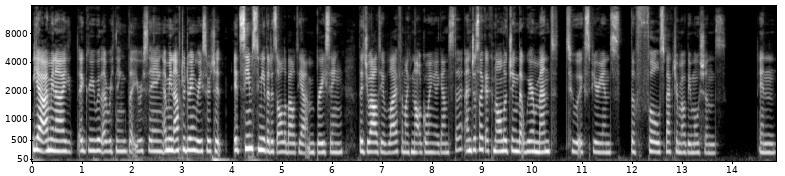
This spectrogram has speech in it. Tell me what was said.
yeah, I mean I agree with everything that you were saying. I mean after doing research, it it seems to me that it's all about yeah embracing the duality of life and like not going against it and just like acknowledging that we're meant to experience the full spectrum of emotions in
